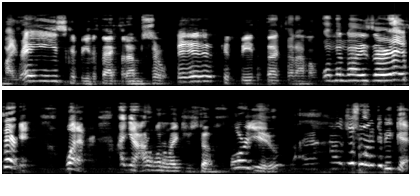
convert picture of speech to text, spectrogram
my race, could be the fact that I'm so fit, could be the fact that I'm a womanizer. Eh, fair. Whatever. I, you know, I don't want to write your stuff for you. I, I just want it to be good.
